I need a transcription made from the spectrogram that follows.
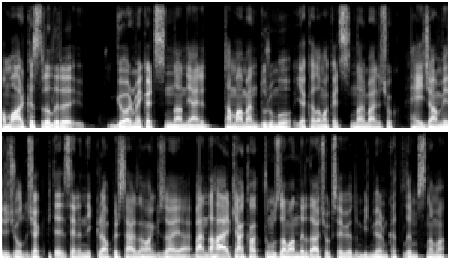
Ama arka sıraları görmek açısından yani tamamen durumu yakalamak açısından bence çok heyecan verici olacak. Bir de senin ilk Grand Prix her zaman güzel ya. Ben daha erken kalktığımız zamanları daha çok seviyordum. Bilmiyorum katılır mısın ama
